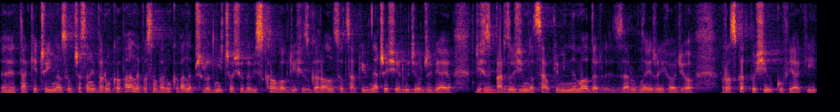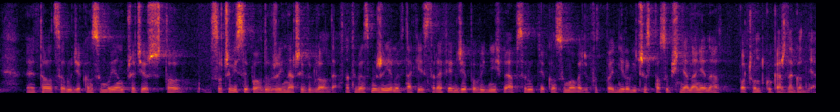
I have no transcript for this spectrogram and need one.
E, Takie czy inne są czasami warunkowane, bo są warunkowane przyrodniczo, środowiskowo, gdzieś jest gorąco, całkiem inaczej się ludzie odżywiają, gdzieś jest bardzo zimno, całkiem inny model. Zarówno jeżeli chodzi o rozkład posiłków, jak i e, to, co ludzie konsumują, przecież to z oczywistych powodów, że inaczej wygląda. Natomiast my żyjemy w takiej strefie, gdzie powinniśmy absolutnie konsumować w odpowiedni, logiczny sposób śniadanie na początku każdego dnia.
